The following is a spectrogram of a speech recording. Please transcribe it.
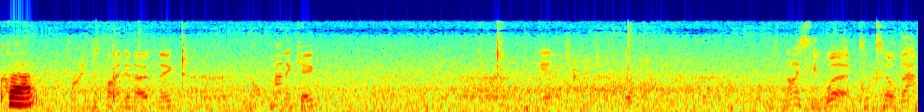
crap. trying to find an opening, It's nicely worked until that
